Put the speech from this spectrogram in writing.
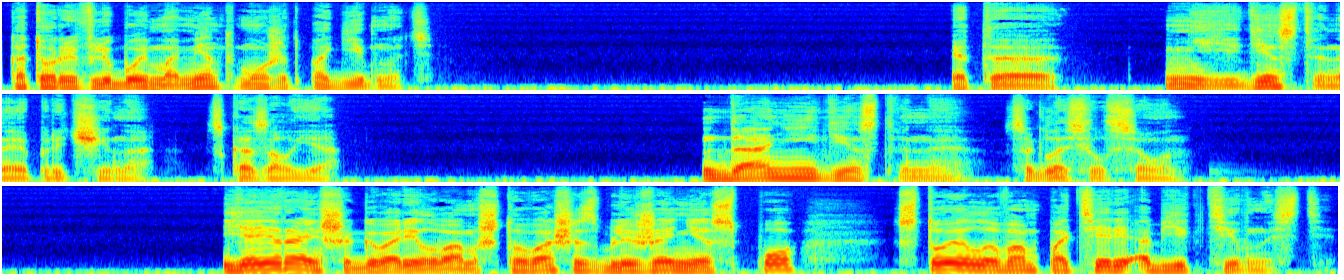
который в любой момент может погибнуть. «Это не единственная причина», — сказал я. «Да, не единственное», — согласился он. «Я и раньше говорил вам, что ваше сближение с По стоило вам потери объективности.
